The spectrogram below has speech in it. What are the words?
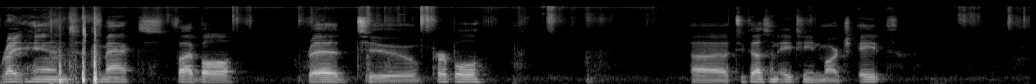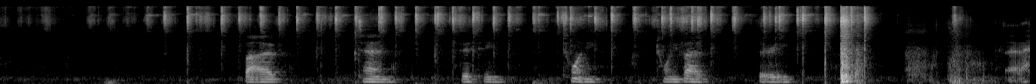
right hand max five ball, red to purple. Uh, 2018 March 8th. 5, 10, 15, 20, 25, 30. Ah.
